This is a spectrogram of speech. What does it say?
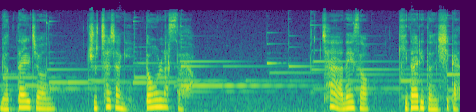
몇 달 전 주차장이 떠올랐어요. 차 안에서 기다리던 시간.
